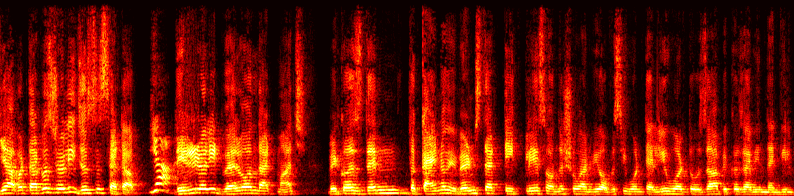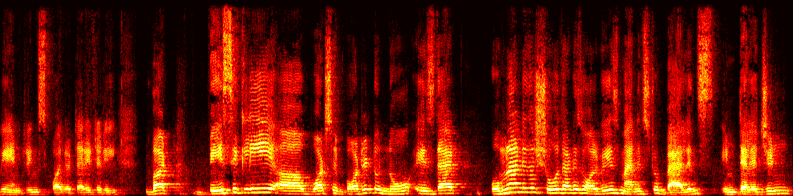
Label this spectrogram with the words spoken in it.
Yeah, but that was really just a setup. Yeah. They didn't really dwell on that much because then the kind of events that take place on the show, and we obviously won't tell you what those are because I mean, then we'll be entering spoiler territory. But basically, uh, what's important to know is that Homeland is a show that has always managed to balance intelligent,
